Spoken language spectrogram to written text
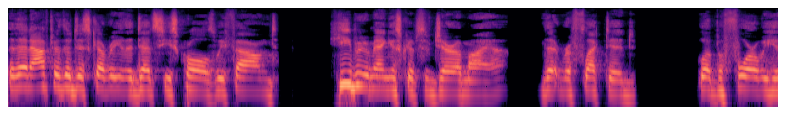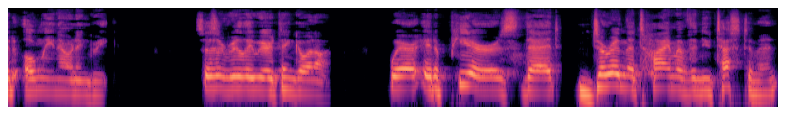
And then after the discovery of the Dead Sea Scrolls, we found Hebrew manuscripts of Jeremiah that reflected what before we had only known in Greek. So there's a really weird thing going on where it appears that during the time of the New Testament,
